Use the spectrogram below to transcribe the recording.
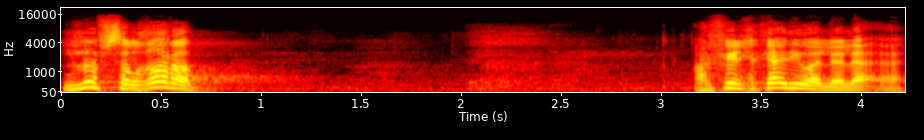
لنفس الغرض. عارفين الحكاية دي ولا لا؟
